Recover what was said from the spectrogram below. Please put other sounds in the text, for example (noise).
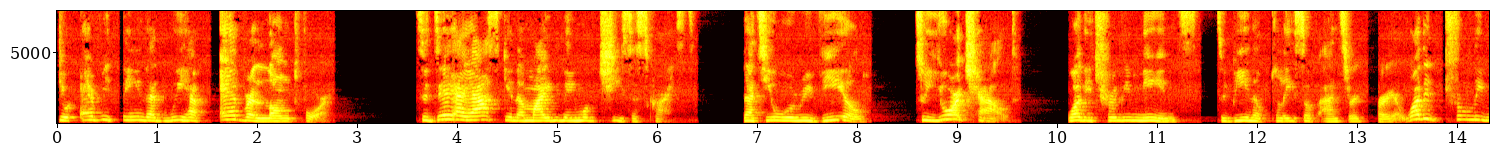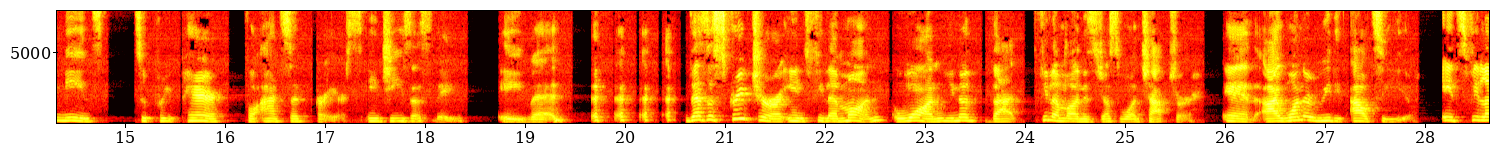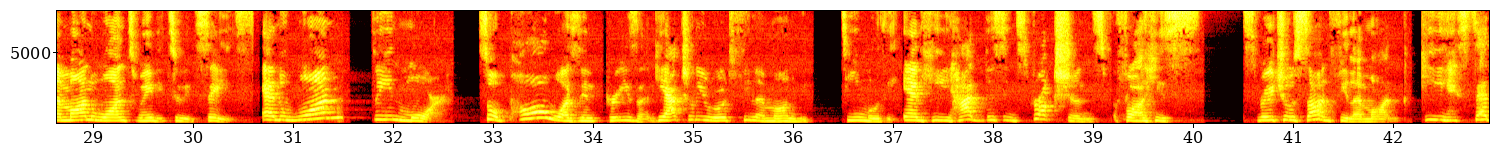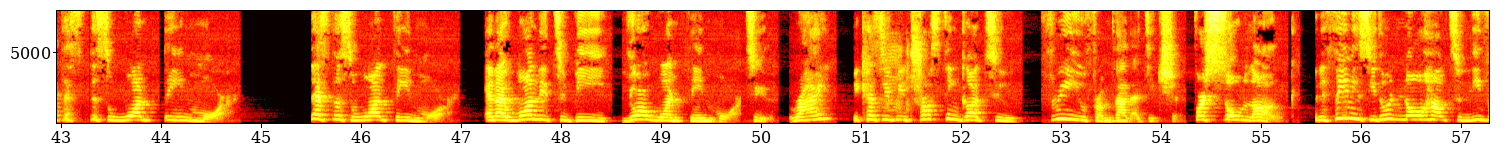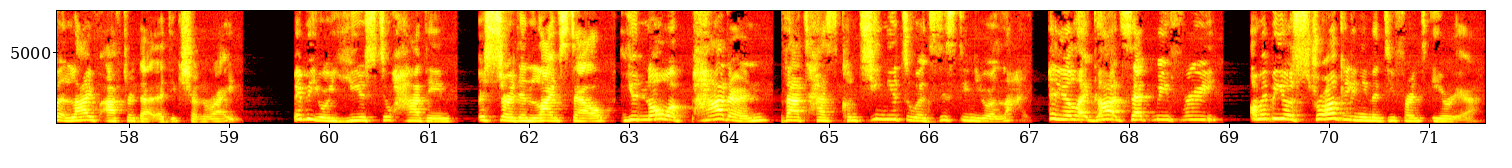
you everything that we have ever longed for. Today, I ask in the mighty name of Jesus Christ that you will reveal to your child what it truly means to be in a place of answered prayer, what it truly means to prepare for answered prayers. In Jesus' name, amen. (laughs) There's a scripture in Philemon 1, you know that Philemon is just one chapter, and I want to read it out to you. It's Philemon 1:22 it says, "And one thing more." So Paul was in prison. He actually wrote Philemon with Timothy, and he had these instructions for his spiritual son Philemon. He said there's this one thing more. There's this one thing more. And I want it to be your one thing more too, right? Because you've been trusting God to free you from that addiction for so long. The thing is, you don't know how to live a life after that addiction, right? Maybe you're used to having a certain lifestyle. You know a pattern that has continued to exist in your life. And you're like, God set me free. Or maybe you're struggling in a different area.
